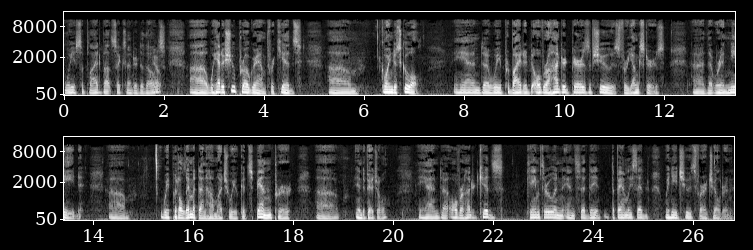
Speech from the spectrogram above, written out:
We supplied about 600 of those. Yep. Uh, we had a shoe program for kids um, going to school, and uh, we provided over 100 pairs of shoes for youngsters uh, that were in need. Um, we put a limit on how much we could spend per uh, individual, and uh, over 100 kids came through and, and said they the family said we need shoes for our children.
